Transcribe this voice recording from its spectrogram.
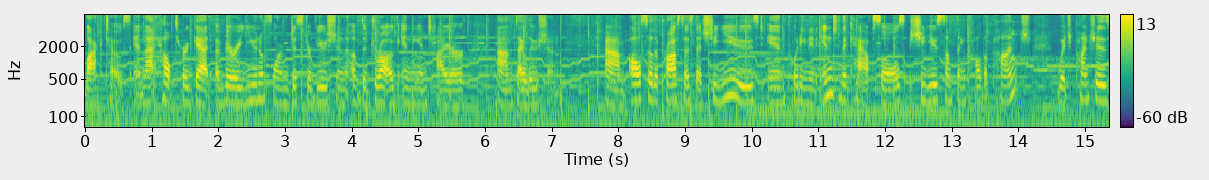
lactose, and that helped her get a very uniform distribution of the drug in the entire um, dilution. Um, also the process that she used in putting it into the capsules, she used something called a punch, which punches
